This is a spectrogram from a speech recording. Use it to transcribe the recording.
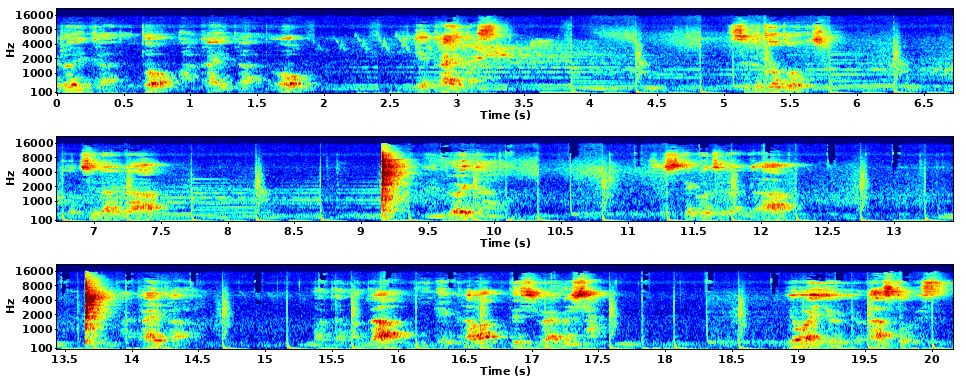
黒いカードと赤いカードを入れ替えます。するとどうでしょう？こちらが黒いカードそしてこちらが赤いカードまたまた入れ替わってしまいました。ではいよいよラストです。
